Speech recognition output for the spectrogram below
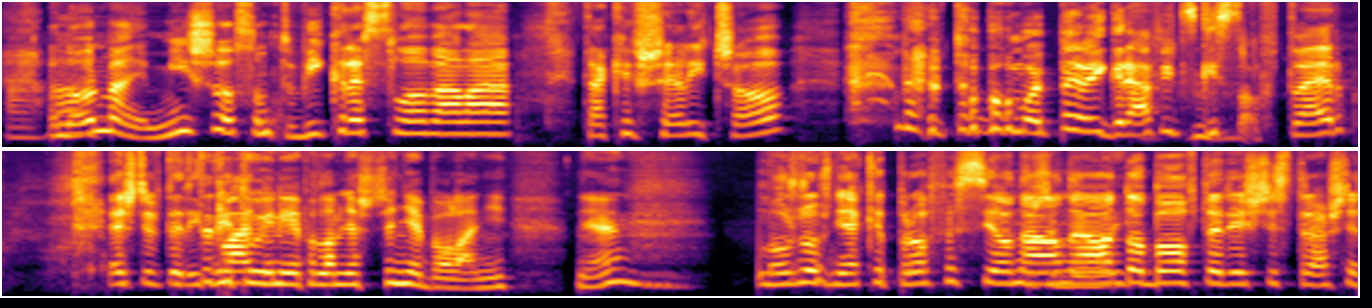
Aha. Normálne, Myšo som tu vykreslovala, také všeličo. to bol môj prvý grafický software. Ešte vtedy... Vtedy tu iný podľa mňa ešte nebol ani, nie? Možno už nejaké profesionálne, ale to bolo vtedy ešte strašne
